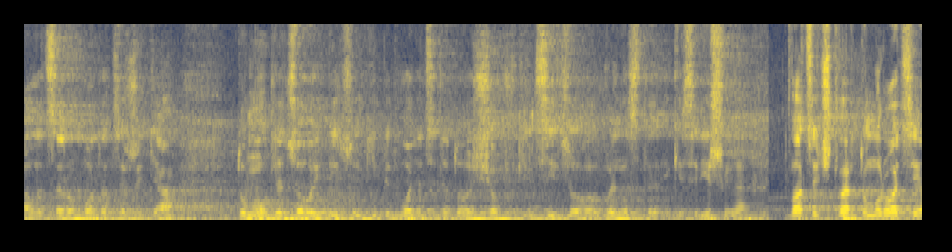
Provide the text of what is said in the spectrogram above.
але це робота, це життя. Тому для цього і підсумки підводяться, для того, щоб в кінці цього винести якісь рішення. У 2024 році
